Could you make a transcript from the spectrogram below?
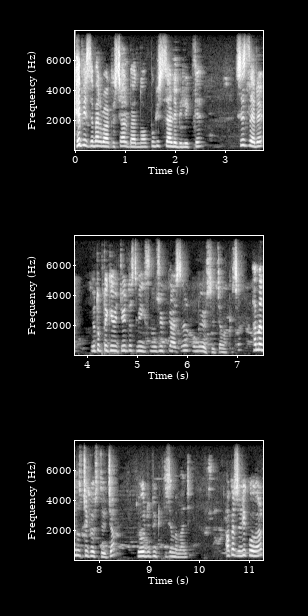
Hepinize merhaba arkadaşlar ben Noah. Bugün sizlerle birlikte sizlere YouTube'daki videoyu nasıl bilgisayarınıza yüklersiniz bunu göstereceğim arkadaşlar. Hemen hızlıca göstereceğim. Sonra yükleyeceğim hemencik. Arkadaşlar ilk olarak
